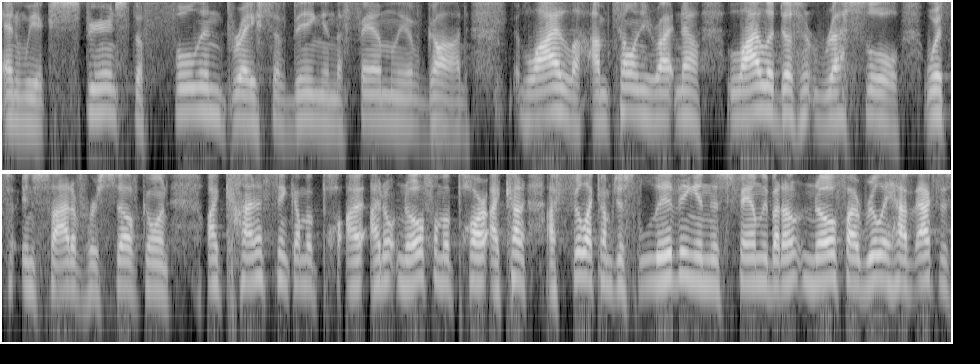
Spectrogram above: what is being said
and we experience the full embrace of being in the family of God. Lila, I'm telling you right now, Lila doesn't wrestle with inside of herself, going, I kind of think I'm a part, I don't know if I'm a part. I kind of, I feel like I'm just living in this family, but I don't know if I really have access.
